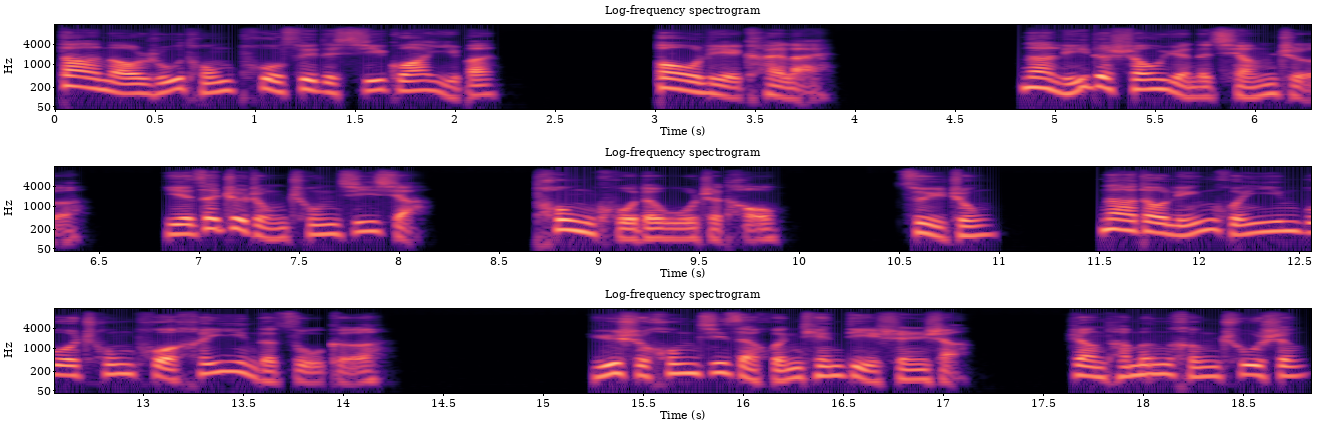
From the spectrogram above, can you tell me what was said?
大脑如同破碎的西瓜一般爆裂开来。那离得稍远的强者，也在这种冲击下痛苦的捂着头。最终，那道灵魂音波冲破黑印的阻隔。于是轰击在魂天帝身上，让他闷哼出声，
